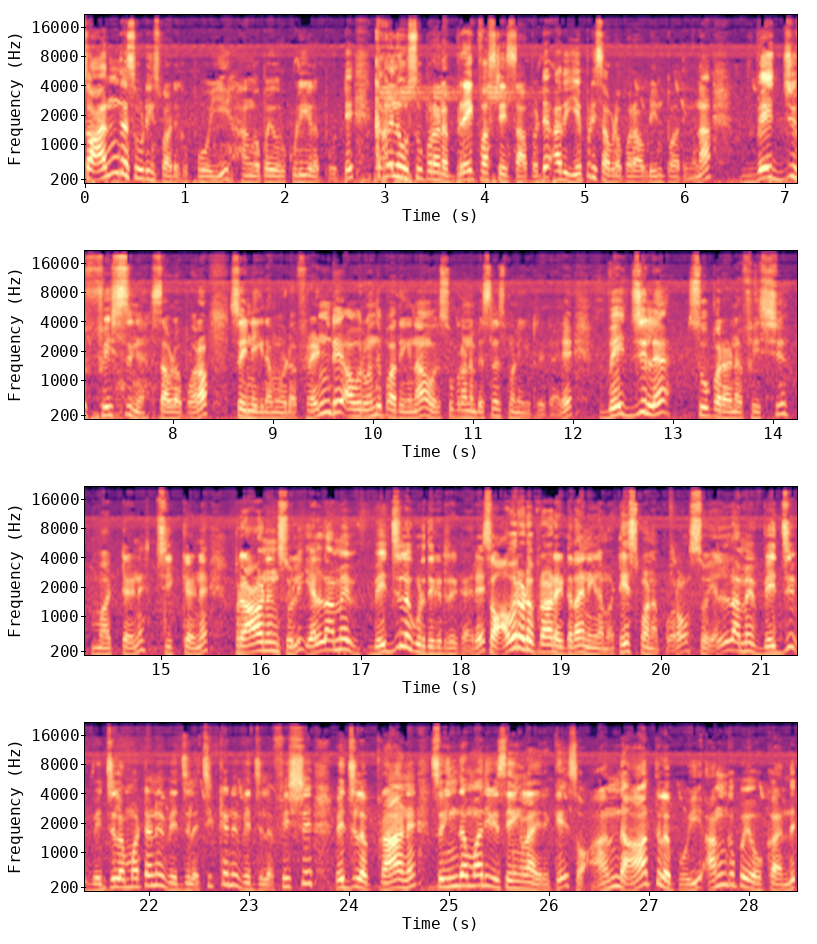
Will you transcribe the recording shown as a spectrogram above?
ஸோ அந்த ஷூட்டிங் ஸ்பாட்டுக்கு போய் அங்கே போய் ஒரு குழிகளை போட்டு காலையில் ஒரு சூப்பரான பிரேக்ஃபாஸ்ட்டையும் சாப்பிட்டு அது எப்படி சாப்பிட போகிறோம் அப்படின்னு பார்த்தீங்கன்னா வெஜ் ஃபிஷ்ஷுங்க சாப்பிட போகிறோம் ஸோ இன்றைக்கி நம்மளோட ஃப்ரெண்டு அவர் வந்து பார்த்தீங்கன்னா ஒரு சூப்பரான பிஸ்னஸ் பண்ணிக்கிட்டு இருக்காரு. வெஜ்ஜில் சூப்பரான ஃபிஷ்ஷு மட்டனு சிக்கனு ப்ரானுன்னு சொல்லி எல்லாமே வெஜ்ஜில் கொடுத்துக்கிட்டு இருக்காரு ஸோ அவரோட ப்ராடக்ட் தான் இன்றைக்கி நம்ம டேஸ்ட் பண்ண போகிறோம் ஸோ எல்லாமே வெஜ்ஜு வெஜ்ஜில் மட்டனு வெஜ்ஜில் சிக்கனு வெஜ்ஜில் ஃபிஷ்ஷு வெஜ்ஜில் ப்ரானு ஸோ இந்த மாதிரி விஷயங்கள்லாம் இருக்குது ஸோ அந்த ஆற்றுல போய் அங்கே போய் உட்காந்து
